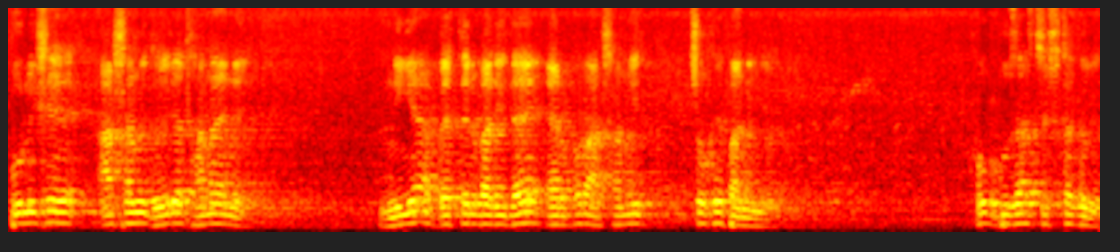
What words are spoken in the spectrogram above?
পুলিশে আসামি ধৈর্য থানায় নেয়। নিয়ে বেতের বাড়ি দেয়, এরপর আসামির চোখে পানি নেয়। খুব বোঝার চেষ্টা করি।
